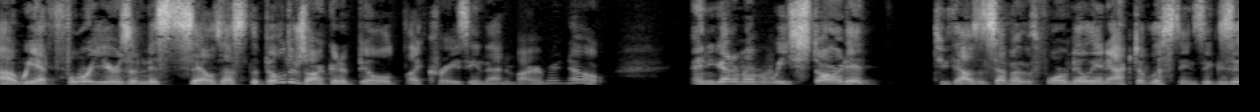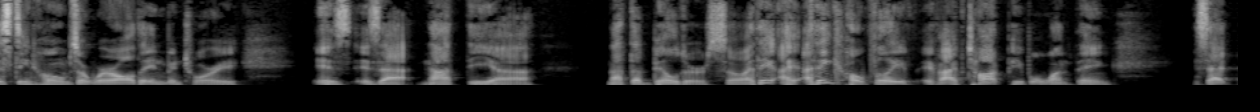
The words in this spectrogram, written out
Uh, we had four years of missed sales. That's the builders aren't going to build like crazy in that environment. No. And you got to remember, we started 2007 with 4 million active listings. Existing homes are where all the inventory is, is at, not the, uh, not the builders. So I think, I, I think hopefully if, if I've taught people one thing is that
